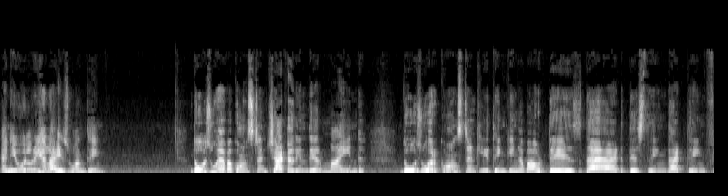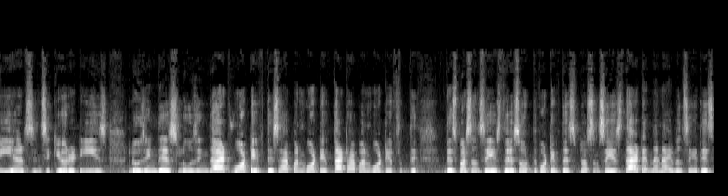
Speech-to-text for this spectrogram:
And you will realize one thing those who have a constant chatter in their mind, those who are constantly thinking about this, that, this thing, that thing, fears, insecurities, losing this, losing that, what if this happened, what if that happened, what if the, this person says this or what if this person says that? And then I will say this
